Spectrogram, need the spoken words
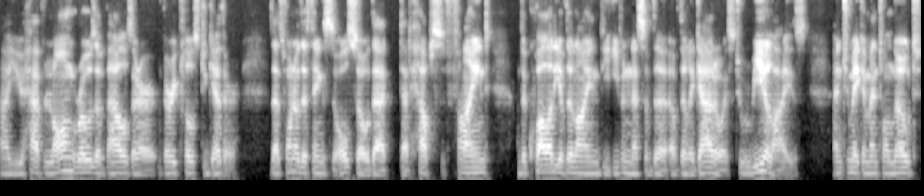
uh, you have long rows of vowels that are very close together. That's one of the things also that that helps find the quality of the line, the evenness of the of the legato, is to realize and to make a mental note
